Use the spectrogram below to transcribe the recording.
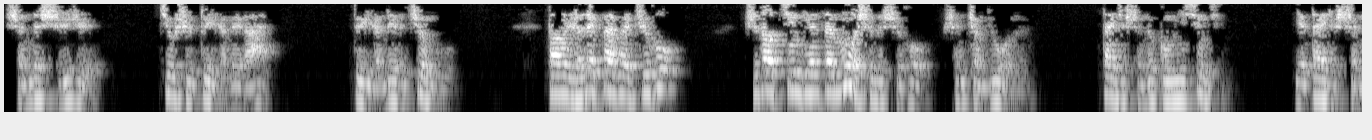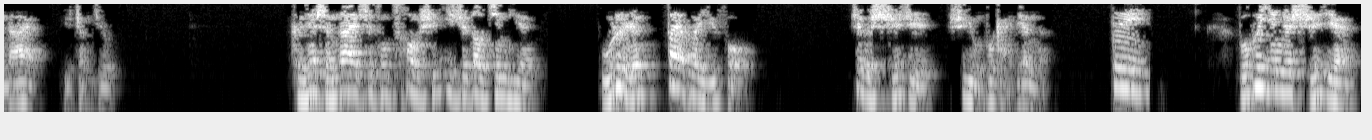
神的实质就是对人类的爱，对人类的眷顾。当人类败坏之后，直到今天在末世的时候，神拯救我们，带着神的公义性情，也带着神的爱与拯救。可见神的爱是从创世一直到今天。无论人败坏与否，这个实质是永不改变的。对，不会因着时间，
